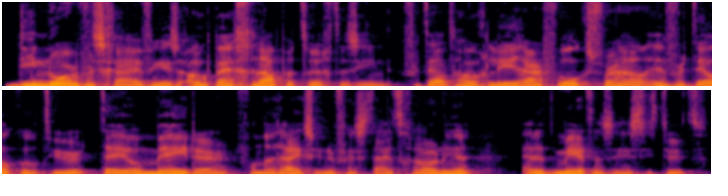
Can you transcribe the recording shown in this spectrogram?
Die normverschuiving is ook bij grappen terug te zien, vertelt hoogleraar volksverhaal en vertelcultuur Theo Meder van de Rijksuniversiteit Groningen en het Meertens Instituut.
